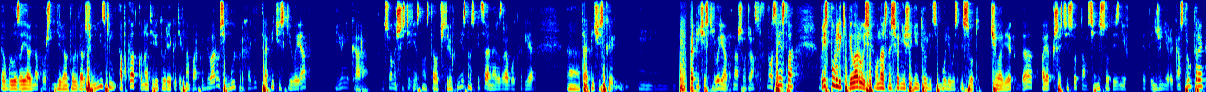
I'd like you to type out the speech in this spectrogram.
как было заявлено на прошлой неделе Анатолием Даровичем обкатку на территории экотехнопарка в Беларуси будет проходить тропический вариант Юникара. То есть он из шестиместного стал четырехместным, специальная разработка для э, тропической тропический вариант нашего транспортного средства. В Республике Беларусь у нас на сегодняшний день трудится более 800 человек, да, порядка 600, там 700 из них это инженеры-конструкторы.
